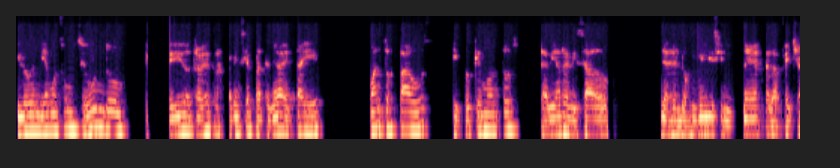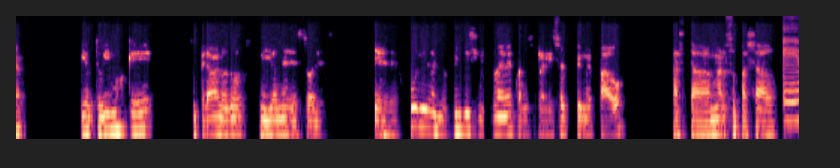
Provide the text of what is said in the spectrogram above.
y luego enviamos un segundo pedido a través de transparencia para tener a detalle cuántos pagos y por qué montos se habían realizado desde el 2019 hasta la fecha y obtuvimos que superaban los 2 millones de soles. Desde junio del 2019, cuando se realizó el primer pago, hasta marzo pasado. Eh,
